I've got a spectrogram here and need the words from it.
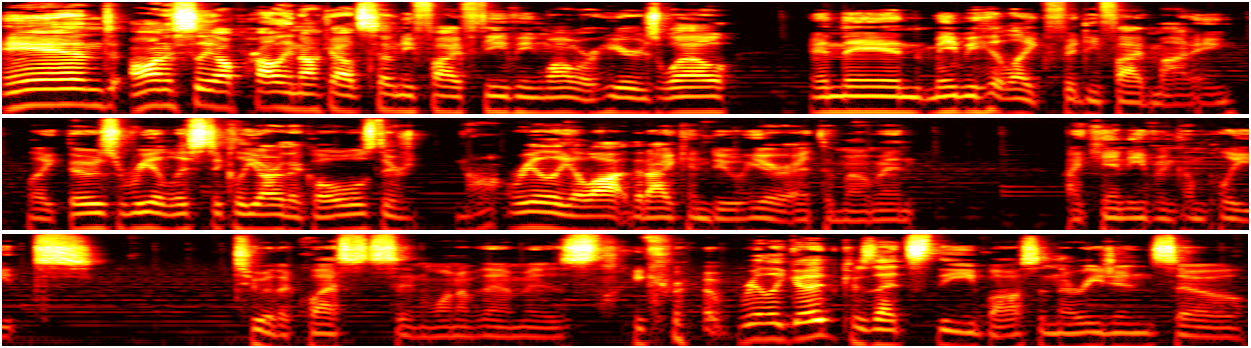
And honestly, I'll probably knock out 75 thieving while we're here as well. And then maybe hit like 55 mining. Like those realistically are the goals. There's not really a lot that I can do here at the moment. I can't even complete two of the quests and one of them is like really good because that's the boss in the region. So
